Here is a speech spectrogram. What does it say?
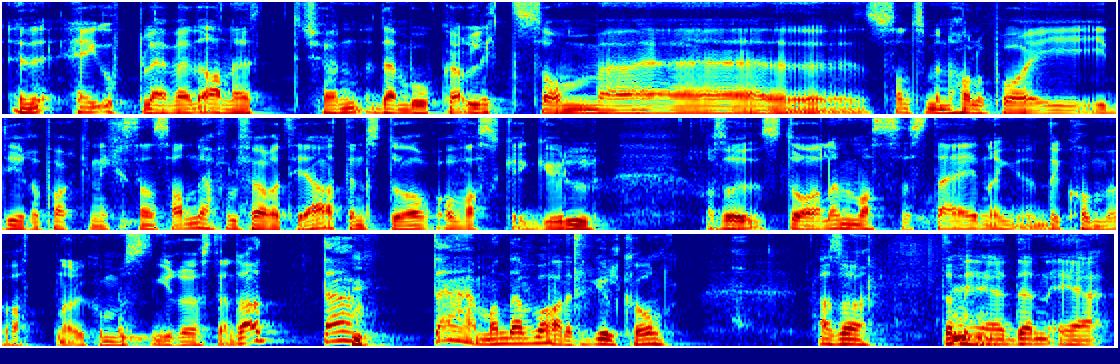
jeg opplever et annet kjønn, den boka, litt som eh, sånn som en holder på i, i Dyreparken i Kristiansand, iallfall før i tida, at en står og vasker gull. Og så står det masse stein, og det kommer vann, og det kommer grøstein. Ah, der, der, man, der var det et gullkorn. Altså, den er, den er,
